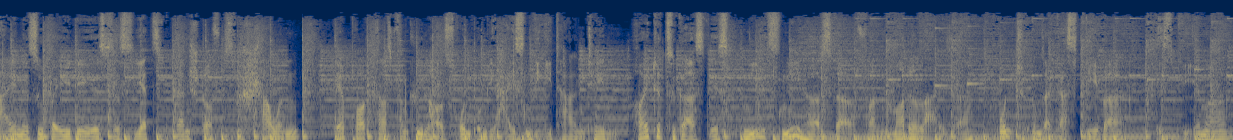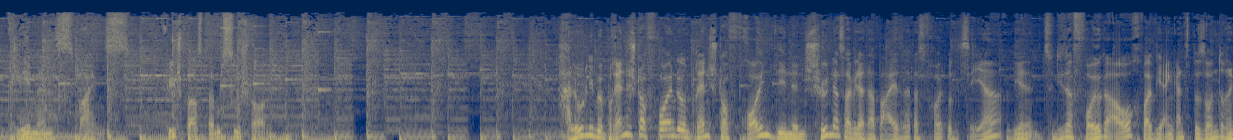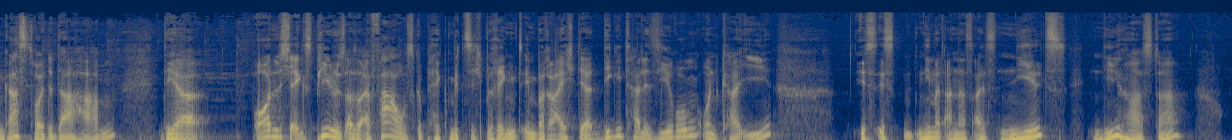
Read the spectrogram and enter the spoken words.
Eine super Idee ist es, jetzt Brennstoff zu schauen. Der Podcast von Kühlhaus rund um die heißen digitalen Themen. Heute zu Gast ist Nils Niehörster von Modelizer und unser Gastgeber ist wie immer Clemens Weins. Viel Spaß beim Zuschauen. Hallo liebe Brennstofffreunde und Brennstofffreundinnen, schön, dass ihr wieder dabei seid, das freut uns sehr. Wir zu dieser Folge auch, weil wir einen ganz besonderen Gast heute da haben, der ordentliche Experience, also Erfahrungsgepäck mit sich bringt im Bereich der Digitalisierung und KI. Es ist niemand anders als Nils Niehörster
